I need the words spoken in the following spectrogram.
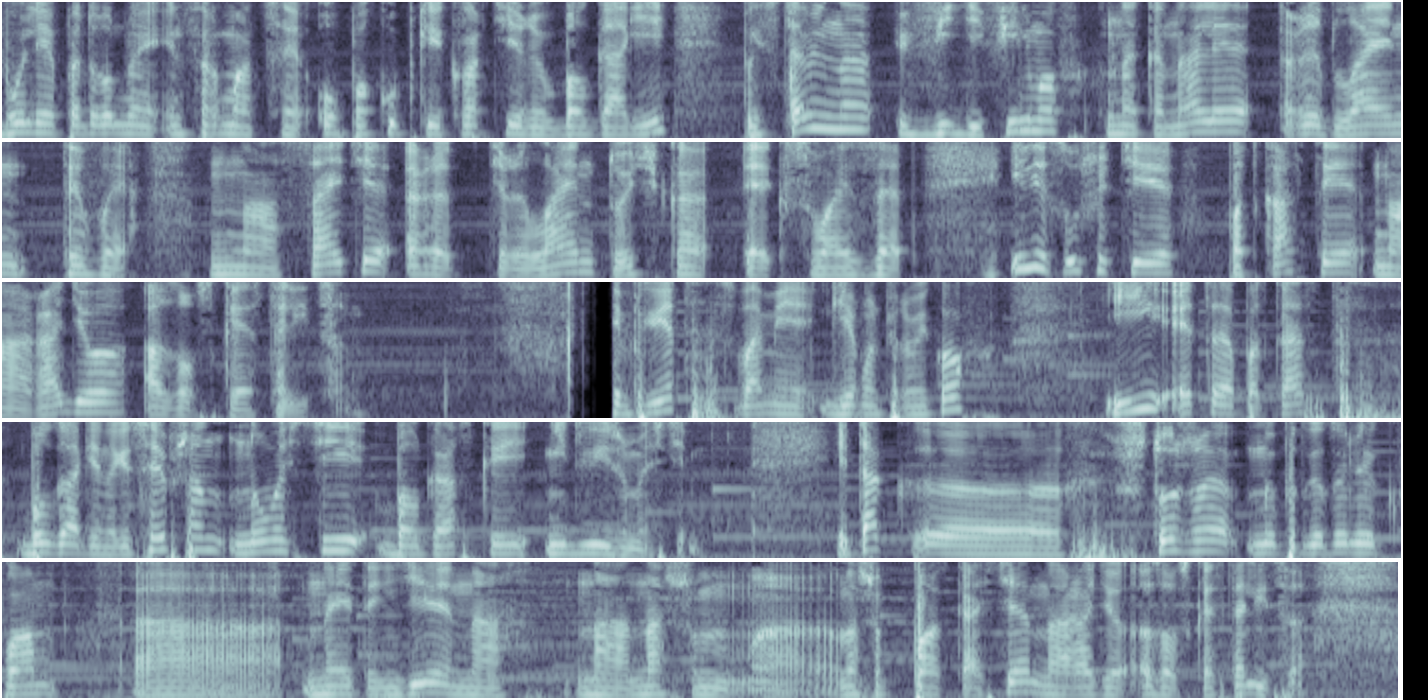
Более подробная информация о покупке квартиры в Болгарии представлена в виде фильмов на канале Redline TV на сайте red-line.xyz или слушайте подкасты на радио «Азовская столица». Всем привет, с вами Герман Пермяков. И это подкаст Bulgarian Reception. Новости болгарской недвижимости. Итак, э, что же мы подготовили к вам э, на этой неделе на, на нашем, э, нашем подкасте на радио «Азовская столица».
